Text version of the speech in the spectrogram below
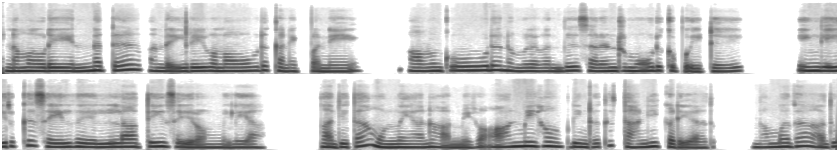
நம்மளுடைய எண்ணத்தை அந்த இறைவனோட கனெக்ட் பண்ணி, அவன் கூட நம்மள வந்து சரண்டர் மோடுக்கு போயிட்டு, இங்க இருக்க செயல்கள் எல்லாத்தையும் செய்றோம் இல்லையா? அதுதான் உண்மையான ஆன்மீகம். ஆன்மீகம் அப்படின்றது தனி கிடையாது. நம்ம தான் அது,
